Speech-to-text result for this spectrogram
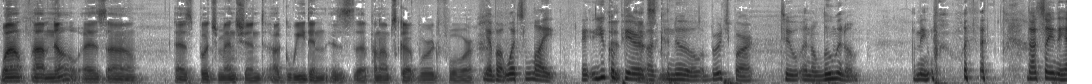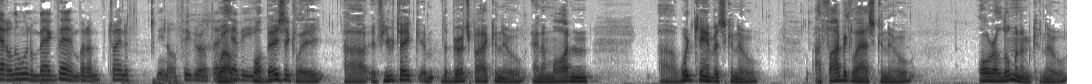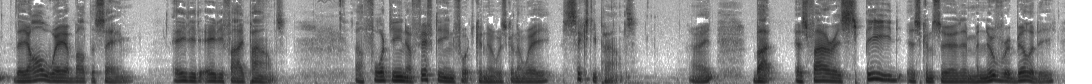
well, um, no, as uh, as Butch mentioned, a guidon is the Penobscot word for. Yeah, but what's light? You compare it's, it's, a canoe, a birch bark, to an aluminum. I mean, not saying they had aluminum back then, but I'm trying to, you know, figure out that well, heavy. Well, basically, uh, if you take um, the birch bark canoe and a modern uh, wood canvas canoe, a fiberglass canoe, or aluminum canoe, they all weigh about the same, 80 to 85 pounds a 14 or 15 foot canoe is going to weigh 60 pounds. All right. But as far as speed is concerned and maneuverability,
